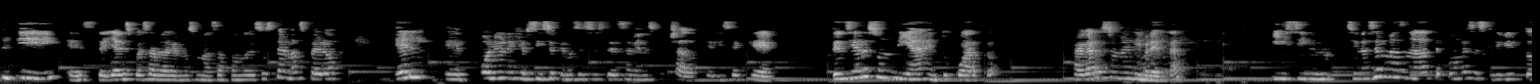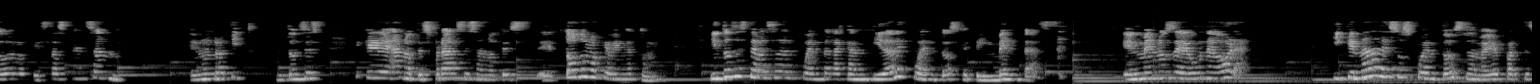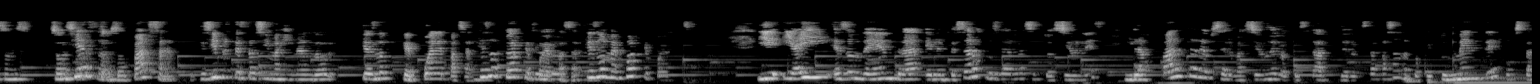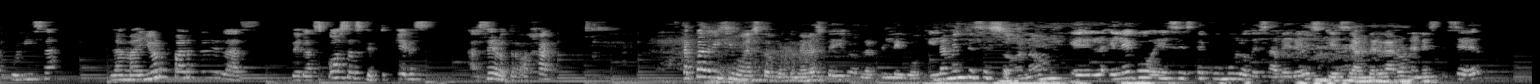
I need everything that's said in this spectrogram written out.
Y este, ya después hablaremos más a fondo de esos temas, pero él eh, pone un ejercicio que no sé si ustedes habían escuchado, que dice que te encierres un día en tu cuarto, agarres una libreta y sin, sin hacer más nada te pongas a escribir todo lo que estás pensando en un ratito. Entonces, que anotes frases, anotes eh, todo lo que venga a tu mente. Y entonces te vas a dar cuenta la cantidad de cuentos que te inventas en menos de una hora. Y que nada de esos cuentos, la mayor parte son, son ciertos o pasan. Porque siempre te estás imaginando qué es lo que puede pasar, qué es lo peor que puede pasar, qué es lo mejor que puede pasar. Y, y, ahí es donde entra el empezar a juzgar las situaciones y la falta de observación de lo que está, de lo que está pasando, porque tu mente obstaculiza la mayor parte de las, de las cosas que tú quieres hacer o trabajar. Está padrísimo esto porque me habías pedido hablar del ego. Y la mente es eso, ¿no? El, ego es este cúmulo de saberes que se albergaron en este ser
